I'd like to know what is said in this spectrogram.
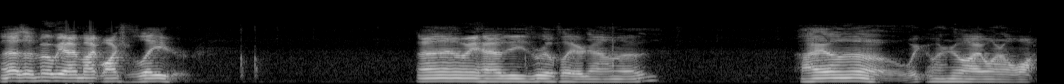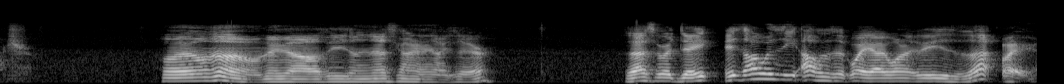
And that's a movie I might watch later. And then we have these RealPlayer downloads. I don't know. Which one do I want to watch? I don't know. Maybe I'll see something that's kind of nice there. That's what date. It's always the opposite way. I want it to be that way.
